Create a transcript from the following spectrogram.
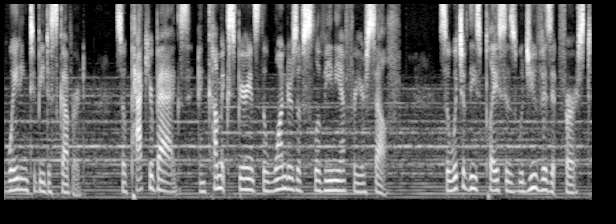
waiting to be discovered. So pack your bags and come experience the wonders of Slovenia for yourself. So which of these places would you visit first?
